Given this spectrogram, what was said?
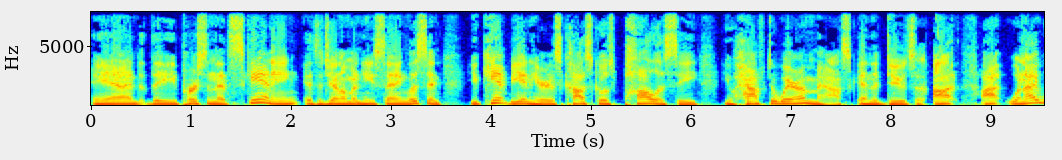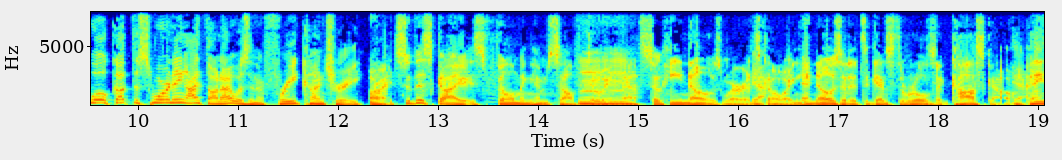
And the person that's scanning, it's a gentleman. He's saying, "Listen, you can't be in here. It's Costco's policy. You have to wear a mask." And the dude said, "I, I, when I woke up this morning, I thought I was in a free country." All right, so this guy is filming himself doing this, so he knows where it's Mm-hmm. Yeah. going. He knows that it's against the rules at Costco. Yeah, and he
